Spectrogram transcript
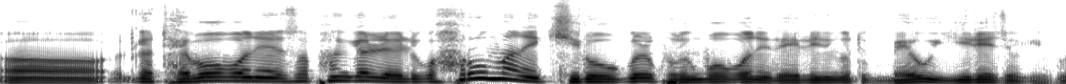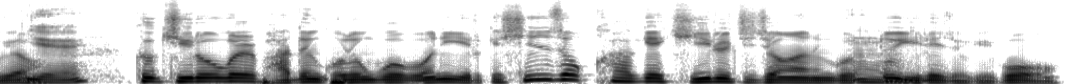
어 그러니까 대법원에서 판결 내리고 하루 만에 기록을 고등법원에 내리는 것도 매우 이례적이고요. 예. 그 기록을 받은 고등법원이 이렇게 신속하게 기일을 지정하는 것도 음. 이례적이고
